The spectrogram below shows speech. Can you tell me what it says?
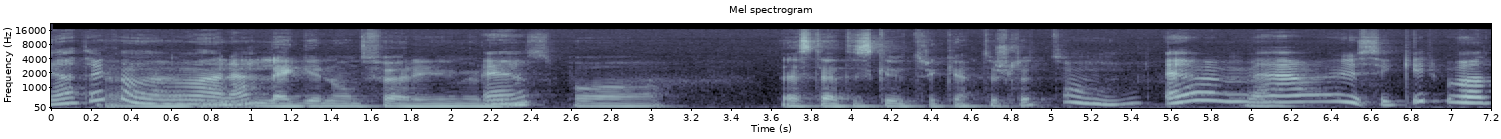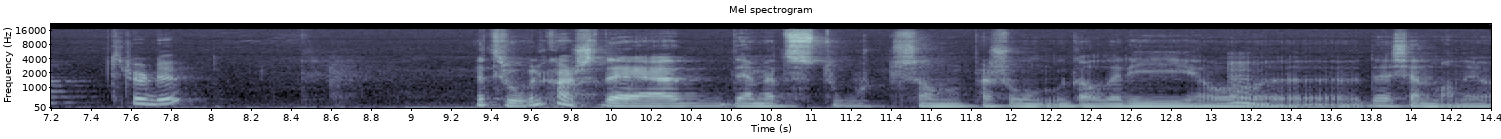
Ja, det det legger noen føringer muligens på det estetiske uttrykket til slutt. Mm. Jeg, er usikker. Hva tror du? Jeg tror vel kanskje det, det med et stort sånn persongalleri, og Mm. eh, det kjenner man jo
